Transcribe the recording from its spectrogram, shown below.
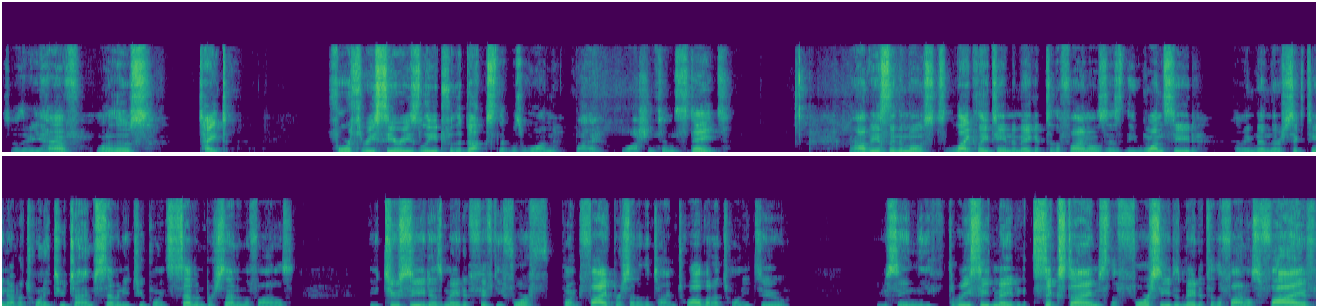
So there you have one of those tight 4 3 series lead for the Ducks that was won by Washington State. Now, obviously, the most likely team to make it to the finals is the one seed, having been there 16 out of 22 times, 72.7% in the finals. The two seed has made it 54.5% of the time, 12 out of 22. You've seen the three seed made it six times. The four seed has made it to the finals five.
